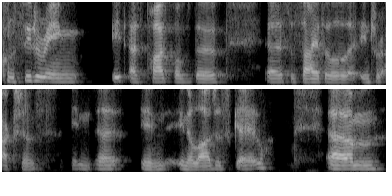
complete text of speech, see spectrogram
considering it as part of the uh, societal interactions in uh, in in a larger scale. Um,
